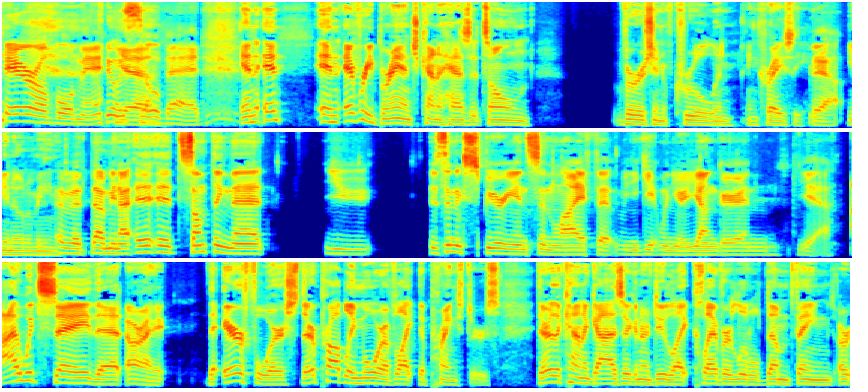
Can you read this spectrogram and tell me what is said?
terrible, man. It was Yeah. so bad." and and and every branch kind of has its own version of cruel and, and crazy. Yeah, You know what I mean? Uh, but, I mean, I, it, it's something that you. It's an experience in life that when you get when you're younger, and yeah, I would say that all right, the Air Force, they're probably more of like the pranksters. They're the kind of guys that are going to do like clever little dumb things or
